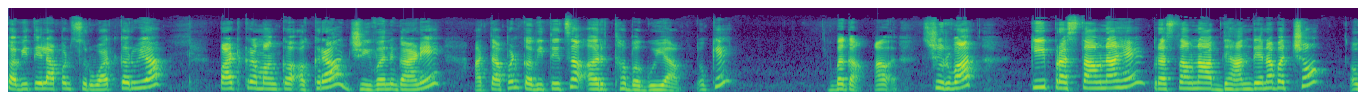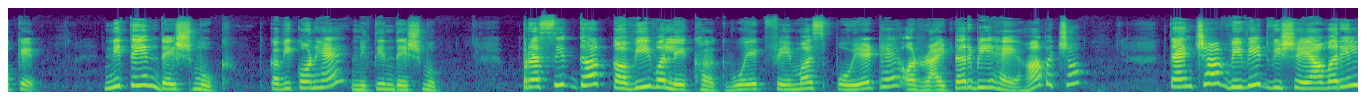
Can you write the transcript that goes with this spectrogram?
कवितेला आपण सुरुवात करूया. पाठ क्रमांक अकरा जीवन गाणे. आता आपण कवितेचा अर्थ बघूया ओके? बघा सुरुवात की प्रस्तावना है. प्रस्तावना आप ध्यान देना बच्चों ओके? नितिन देशमुख कवि कौन है? नितिन देशमुख। प्रसिद्ध कवि व लेखक वो एक फेमस पोएट है और राइटर भी है हाँ बच्चों? त्यांच्या विविध विषयावरील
